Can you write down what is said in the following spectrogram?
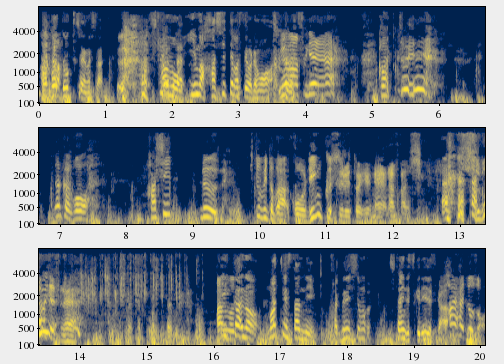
頑張って起きちゃいました。ます。しかも、今走ってますよ、俺も。いやーすげえかっちょいいなんかこう、走る人々がこうリンクするというね、なんかす、すごいですね。あの、あの、マッチェスさんに確認しても、したいんですけどいいですか？はいはい、どうぞ。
